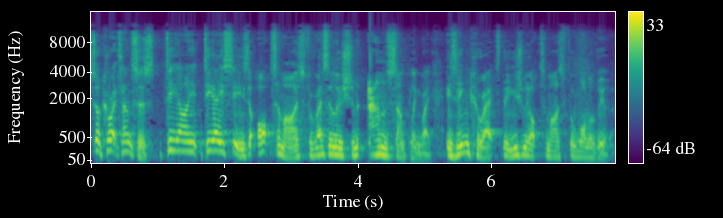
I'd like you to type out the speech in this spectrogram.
So, correct answers. DI, DACs are optimised for resolution and sampling rate. Is incorrect, they're usually optimised for one or the other.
